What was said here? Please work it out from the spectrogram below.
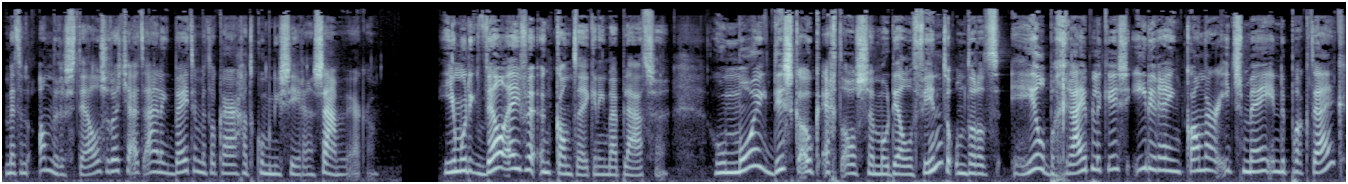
met een andere stijl, zodat je uiteindelijk beter met elkaar gaat communiceren en samenwerken. Hier moet ik wel even een kanttekening bij plaatsen. Hoe mooi Disc ook echt als eh, model vind, omdat het heel begrijpelijk is. Iedereen kan er iets mee in de praktijk.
